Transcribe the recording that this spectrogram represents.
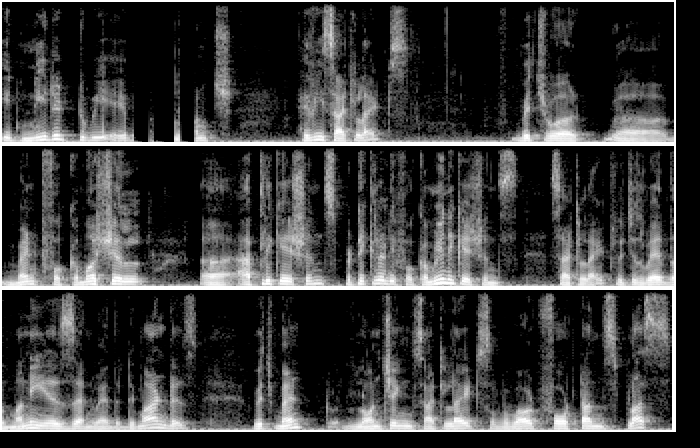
it needed to be able to launch heavy satellites which were uh, meant for commercial uh, applications, particularly for communications satellites, which is where the money is and where the demand is, which meant launching satellites of about 4 tons plus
